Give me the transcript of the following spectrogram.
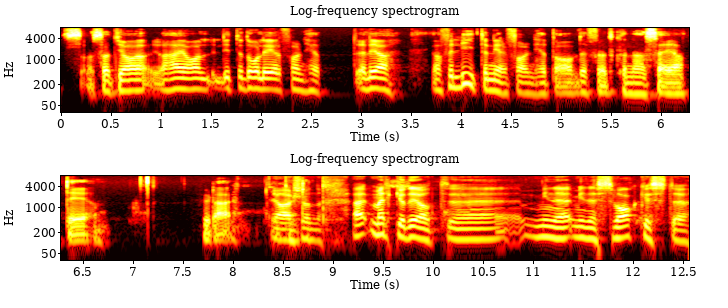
Så, så att jag, jag har lite dålig erfarenhet, eller jag, jag har för liten erfarenhet av det för att kunna säga att det är hur det är. Ja, jeg skjønner. Jeg merker det at eh, mine, mine svakeste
